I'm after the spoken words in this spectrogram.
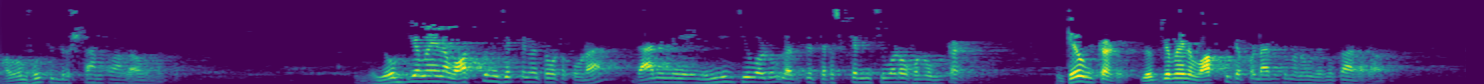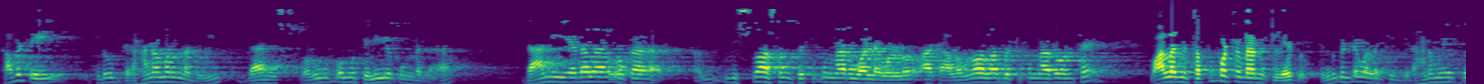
భవభూతి దృష్టాంతం అలా ఉన్నది. యోగ్యమైన వాక్కుని చెప్పిన చోట కూడా దానిని నిందించేవాడు లేకపోతే తిరస్కరించేవాడు ఒకడు ఉంటాడు. ఉంటే ఉంటాడు. యోగ్యమైన వాక్కు చెప్పడానికి మనం వెనుకాడరాదు. కాబట్టి ఇప్పుడు గ్రహణం అన్నది దాని స్వరూపము తెలియకుండా దాని ఎడల ఒక విశ్వాసం పెట్టుకున్నారు వాళ్ళు ఎవరో ఆ కాలంలో అలా పెట్టుకున్నారు అంటే వాళ్ళని తప్పు పట్టడానికి లేదు. ఎందుకంటే వాళ్ళకి గ్రహణం యొక్క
